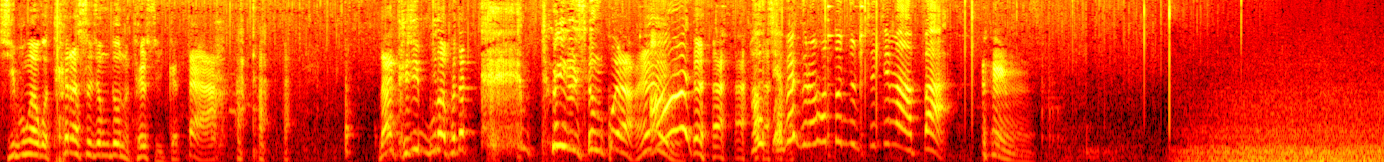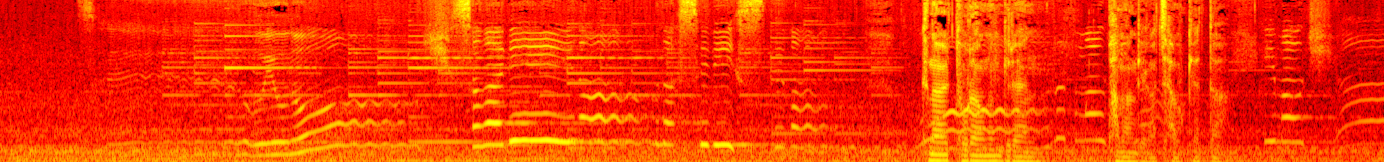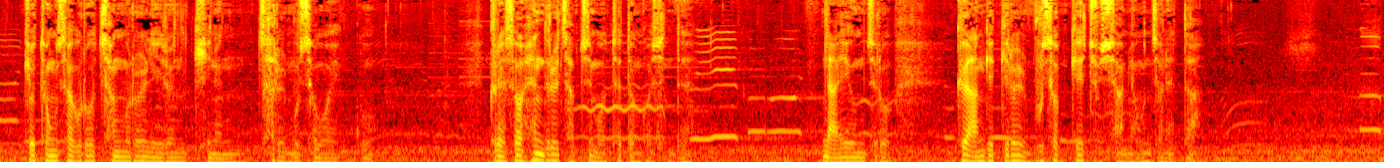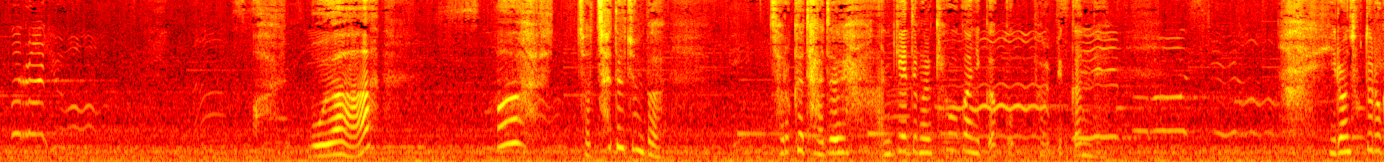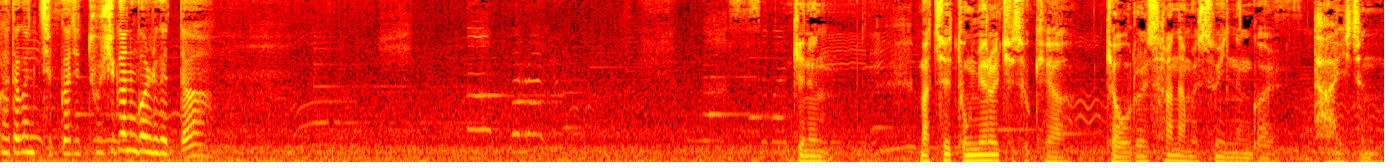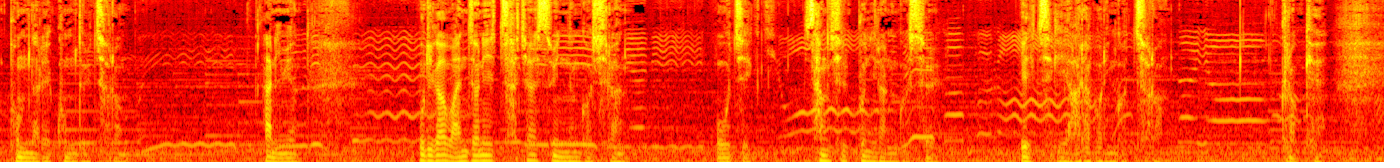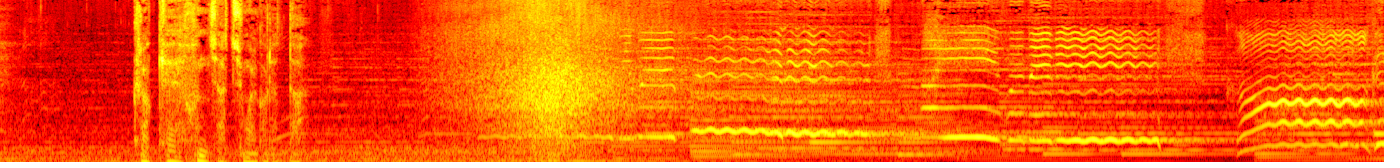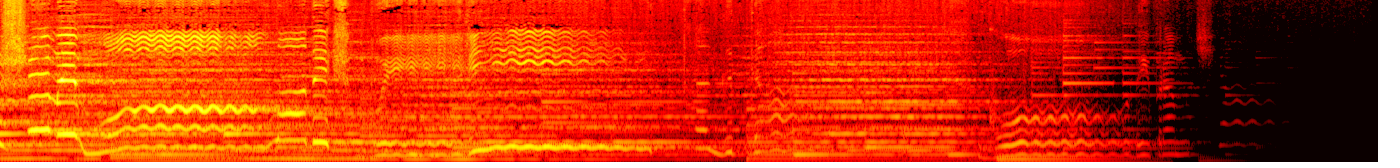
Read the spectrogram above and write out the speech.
지붕하고 테라스 정도는 될 수 있겠다. 나 그 집 문 앞에다 큰 트리를 세울 거야. 아, 아, 제발 그런 헛돈 좀 쓰지 마, 아빠. 그날 돌아오는 길엔 밤 안개가 자욱했다. 교통사고로 작물을 잃은 기는 차를 무서워했고 그래서 핸들을 잡지 못했던 것인데 나의 음주로 그 안갯길을 무섭게 주시하며 운전했다. 뭐야? 아, 저 차들 좀 봐. 저렇게 다들 안개등을 켜고 가니까 꼭 별빛 같네. 이런 속도로 가다간 집까지 두 시간은 걸리겠다. 기는 마치 동면을 지속해야 겨울을 살아남을 수 있는 걸 다 잊은 봄날의 곰들처럼 아니면 우리가 완전히 차지할 수 있는 것이란 오직 상실뿐이라는 것을 일찍이 알아버린 것처럼 그렇게 그렇게 혼자 중얼거렸다.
